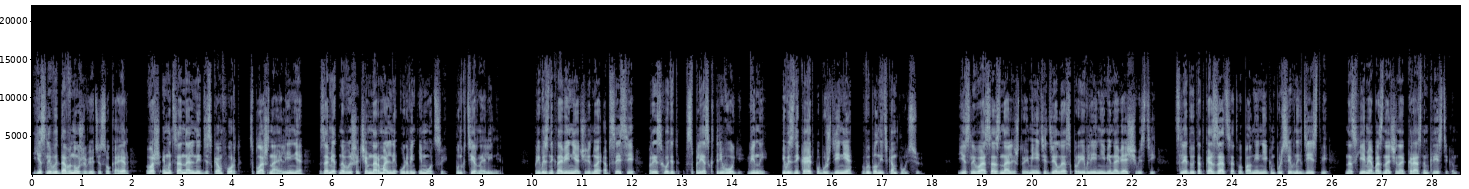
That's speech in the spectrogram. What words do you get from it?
Если вы давно живете с ОКР, ваш эмоциональный дискомфорт, сплошная линия, заметно выше, чем нормальный уровень эмоций, пунктирная линия. При возникновении очередной обсессии происходит всплеск тревоги, вины, и возникает побуждение выполнить компульсию. Если вы осознали, что имеете дело с проявлениями навязчивости, следует отказаться от выполнения компульсивных действий, на схеме обозначено красным крестиком.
